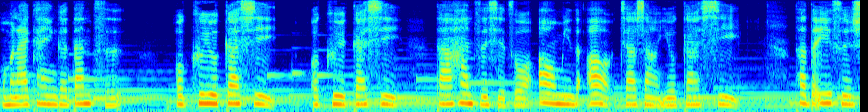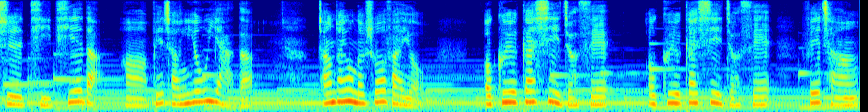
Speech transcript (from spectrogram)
我们来看一个单词，oku yukashi。它汉字写作“奥秘”的“奥”加上 y u k a 它的意思是体贴的啊，非常优雅的。常常用的说法有 oku yukashi 女性、o k 非常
